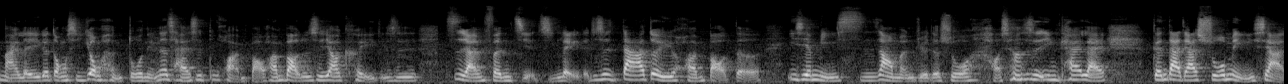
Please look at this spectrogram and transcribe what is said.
买了一个东西用很多年，那才是不环保。环保就是要可以就是自然分解之类的，就是大家对于环保的一些迷思，让我们觉得说好像是应该来。跟大家说明一下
